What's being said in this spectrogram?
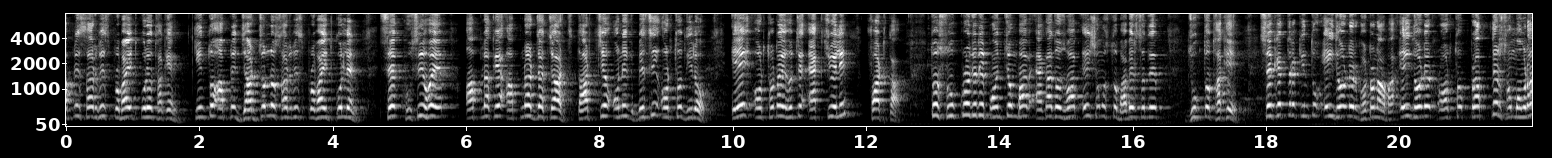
আপনি সার্ভিস প্রোভাইড করে থাকেন, কিন্তু আপনি যার জন্য সার্ভিস প্রোভাইড করলেন, সে খুশি হয়ে আপনাকে আপনার যা চার্জ, তার চেয়ে অনেক বেশি অর্থ দিল। এই অর্থটাই হচ্ছে অ্যাকচুয়ালি ফাটকা। তো শুক্র যদি পঞ্চম ভাব, একাদশ ভাব এই সমস্ত ভাবের সাথে যুক্ত থাকে, সেক্ষেত্রে কিন্তু এই ধরনের ঘটনা বা এই ধরনের অর্থ প্রাপ্তের সম্ভাবনা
